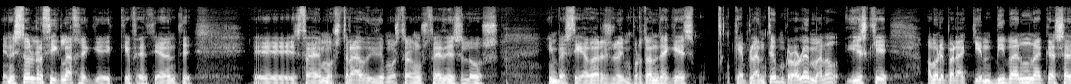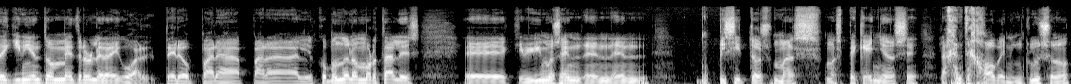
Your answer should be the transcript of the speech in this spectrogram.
en esto del reciclaje que, efectivamente eh, está demostrado y demuestran ustedes los investigadores lo importante que es que plantea un problema, ¿no? Y es que, hombre, para quien viva en una casa de 500 metros le da igual, pero para, para el común de los mortales eh, que vivimos en pisitos más, más pequeños, eh, la gente joven incluso, ¿no?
